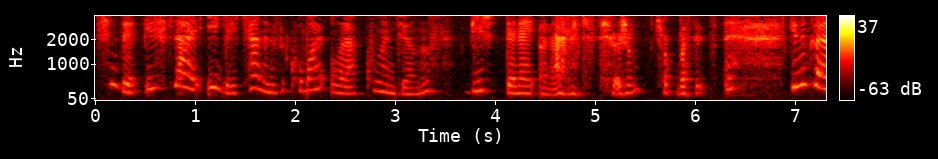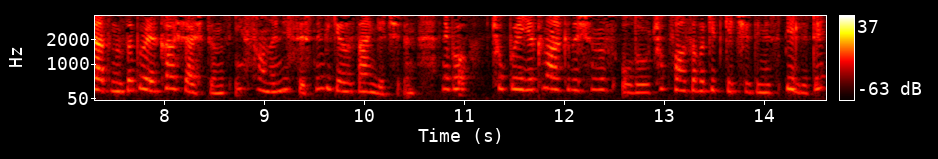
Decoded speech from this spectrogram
Şimdi ilişkilerle ilgili kendinizi kobay olarak kullanacağınız bir deney önermek istiyorum. Çok basit. Günlük hayatınızda böyle karşılaştığınız insanların listesini bir gözden geçirin. Hani bu çok böyle yakın arkadaşınız olur, çok fazla vakit geçirdiğiniz birileri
